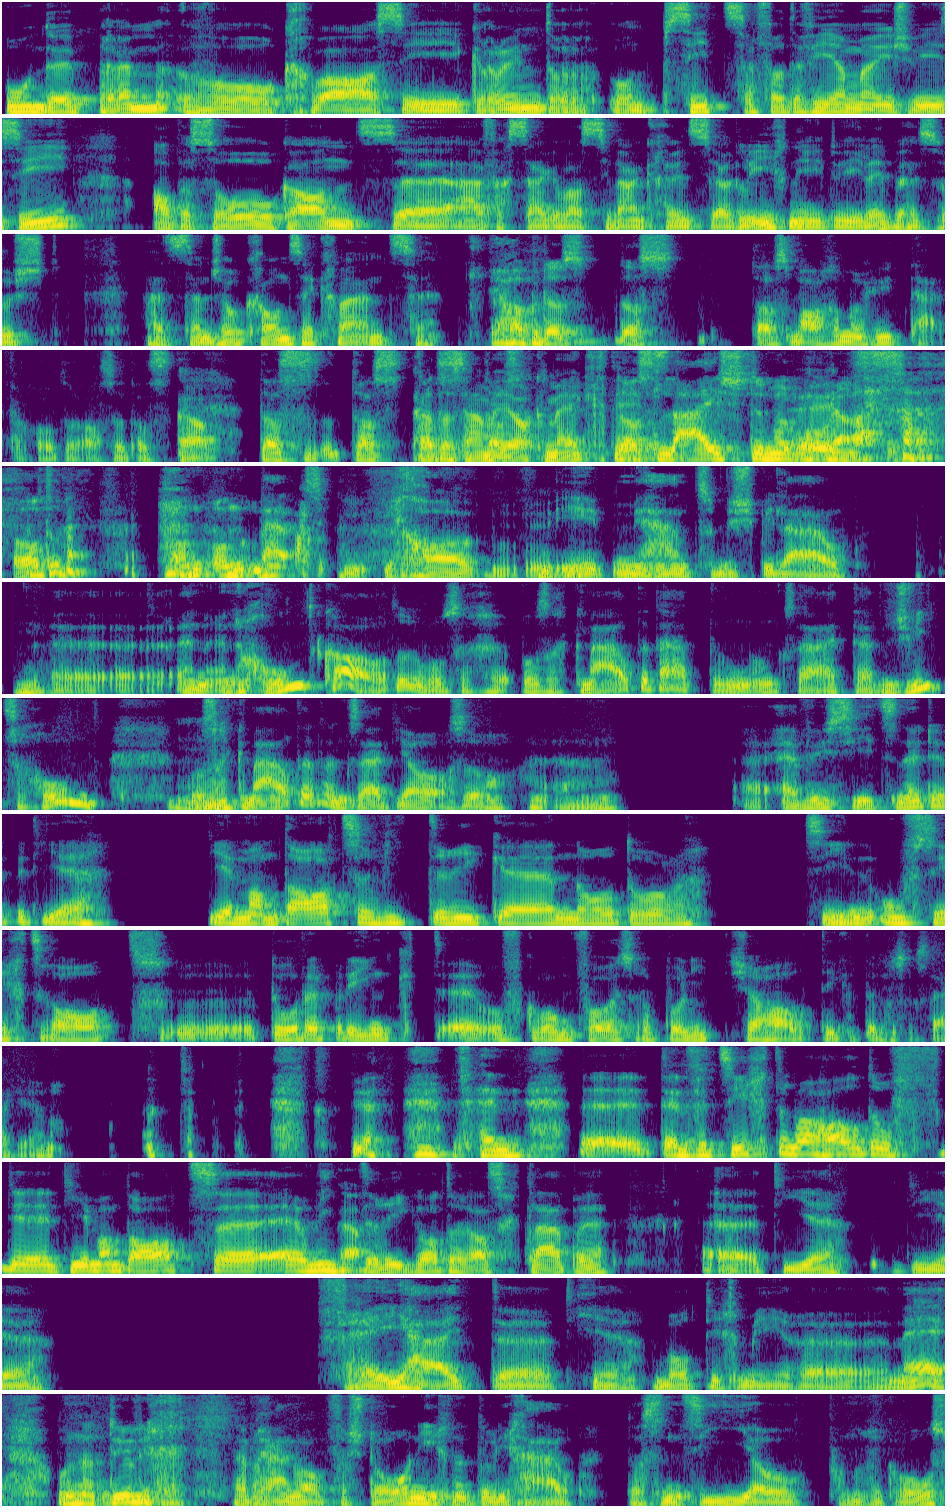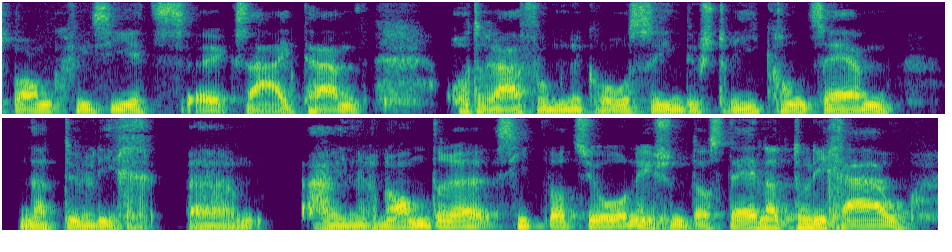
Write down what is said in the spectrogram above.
und jemandem, der quasi Gründer und Besitzer von der Firma ist wie Sie, aber so ganz äh, einfach sagen, was sie wollen, können sie ja gleich nicht, weil eben sonst hat es dann schon Konsequenzen. Ja, aber das, das das machen wir heute einfach, oder? Also das, ja. das, das, das, ja, das, haben wir ja gemerkt. Das jetzt. leisten wir uns, ja. oder? Und, und also ich, ich habe, wir haben zum Beispiel auch äh, einen, einen Kunden gehabt, oder? Wo sich, wo sich gemeldet hat und, und gesagt hat, ein Schweizer Kunde, mhm. wo sich gemeldet hat und gesagt, ja, also, äh, er wüsste jetzt nicht über die, die Mandatserweiterung äh, noch durch seinen Aufsichtsrat äh, durchbringt äh, aufgrund von unserer politischen Haltung. Und da muss ich sagen, ja, dann, äh, dann verzichten wir halt auf die, die Mandatserweiterung, ja. oder? Also ich glaube, äh, die, die Freiheit, äh, die wollte ich mir äh, nehmen. Und natürlich, auch noch verstehe ich natürlich auch, dass ein CEO von einer Großbank, wie Sie jetzt äh, gesagt haben, oder auch von einem großen Industriekonzern natürlich ähm, auch in einer anderen Situation ist und dass der natürlich auch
